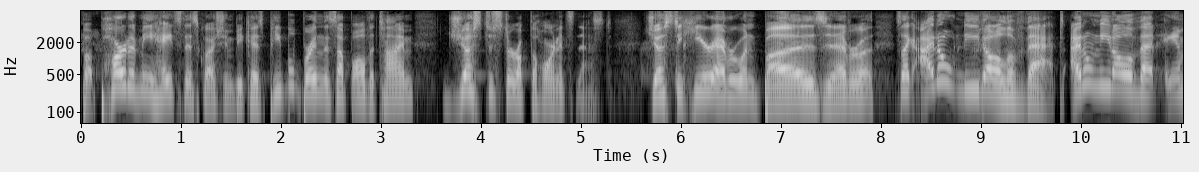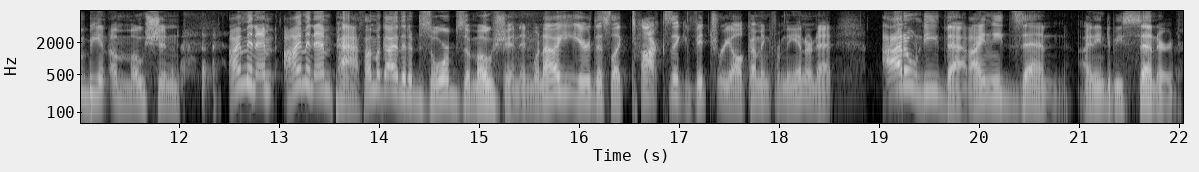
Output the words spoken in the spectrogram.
But part of me hates this question because people bring this up all the time just to stir up the hornet's nest, just to hear everyone buzz and everyone. It's like I don't need all of that. I don't need all of that ambient emotion. I'm an I'm an empath. I'm a guy that absorbs emotion, and when I hear this like toxic vitriol coming from the internet, I don't need that. I need zen. I need to be centered.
